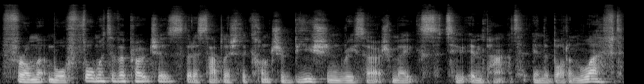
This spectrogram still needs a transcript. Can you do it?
from more formative approaches that establish the contribution research makes to impact in the bottom left,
